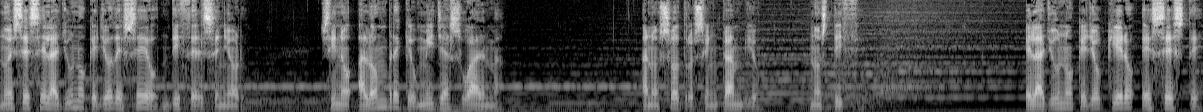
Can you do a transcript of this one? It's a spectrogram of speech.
No es ese el ayuno que yo deseo, dice el Señor, sino al hombre que humilla su alma. A nosotros, en cambio, nos dice, el ayuno que yo quiero es este,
